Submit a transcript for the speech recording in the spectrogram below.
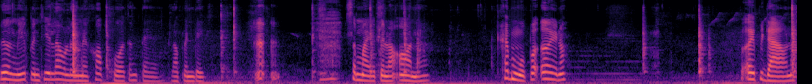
เรื่องนี้เป็นที่เล่าลือในครอบครัวตั้งแต่เราเป็นเด็ก สมัยเป็นละอ่อนนะ แค่หมูป้าเอ้ยเนาะป้าเอ้ยพี่ดาวนะ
